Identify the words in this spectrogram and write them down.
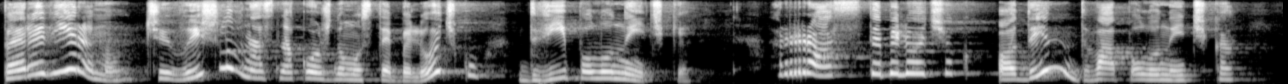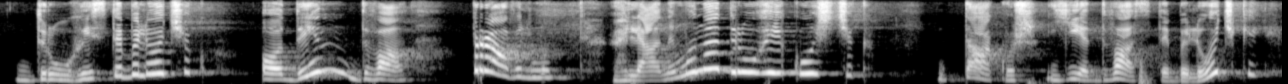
Перевіримо, чи вийшло в нас на кожному стебельочку дві полунички. Раз стебельочок, один, два полуничка. Другий стебельочок, один, два. Правильно. Глянемо на другий кущик. Також є два стебельочки.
